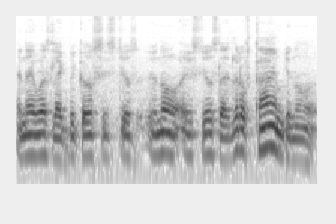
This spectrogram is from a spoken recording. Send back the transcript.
And I was like, "Because it's just you know, it's just a lot of time, you know,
